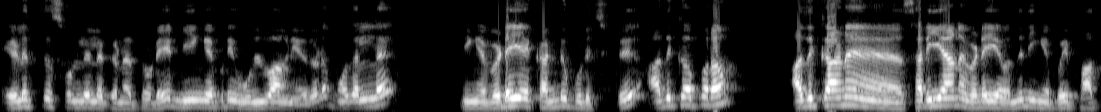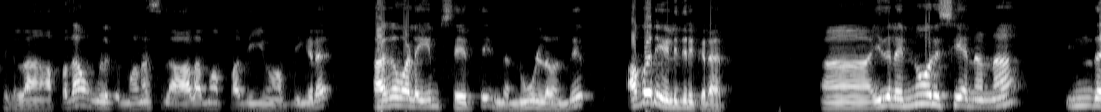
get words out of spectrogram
எழுத்து சொல்லிலக்கணத்தோடய நீங்க எப்படி உள்வாங்கினதோட முதல்ல நீங்க விடையை கண்டுபிடிச்சிட்டு அதுக்கப்புறம் அதுக்கான சரியான விடையை வந்து நீங்க போய் பார்த்துக்கலாம். அப்பதான் உங்களுக்கு மனசுல ஆழமா பதியும் அப்படிங்கிற தகவலையும் சேர்த்து இந்த நூலில் வந்து அவர் எழுதியிருக்கிறார். ஆஹ் இதுல இன்னொரு விஷயம் என்னன்னா இந்த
